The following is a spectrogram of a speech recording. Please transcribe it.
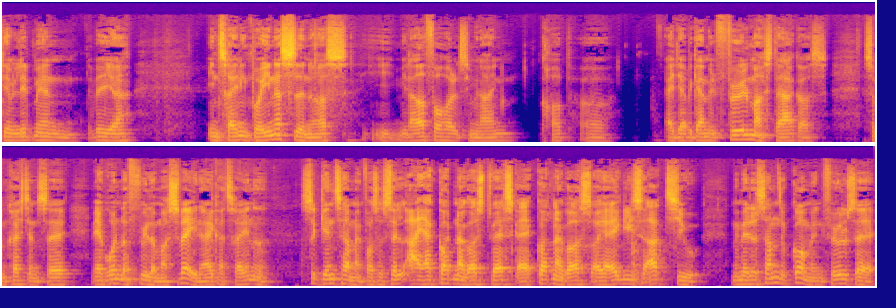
det er lidt mere en, ved jeg, en træning på indersiden også, i mit eget forhold til min egen krop, og at jeg vil gerne vil føle mig stærk også. Som Christian sagde, jeg går rundt og føler mig svag, når jeg ikke har trænet. Så gentager man for sig selv, ej, jeg er godt nok også dvask, og jeg er godt nok også, og jeg er ikke lige så aktiv. Men med det samme, du går med en følelse af,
